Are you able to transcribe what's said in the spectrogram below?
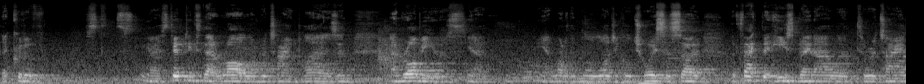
that could have, you know, stepped into that role and retained players. And, and Robbie was, you know, you know, one of the more logical choices. So the fact that he's been able to retain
